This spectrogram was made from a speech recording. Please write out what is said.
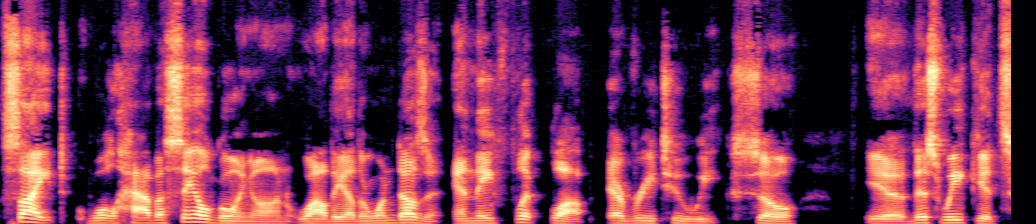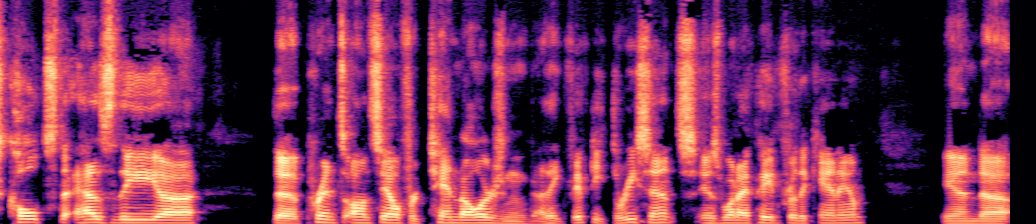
site will have a sale going on while the other one doesn't, and they flip flop every two weeks. So yeah, this week it's Cults that has the uh, the prints on sale for ten dollars and I think fifty three cents is what I paid for the Can-Am. And uh,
